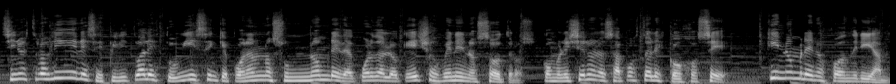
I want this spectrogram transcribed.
Si nuestros líderes espirituales tuviesen que ponernos un nombre de acuerdo a lo que ellos ven en nosotros, como lo hicieron los apóstoles con José, ¿qué nombre nos pondrían?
